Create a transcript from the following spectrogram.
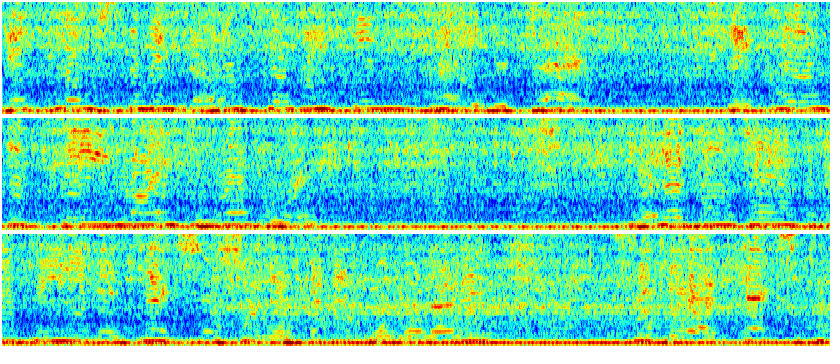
They closed the windows, so they didn't pay the tax. They called it daylight robbery. Voilà donc on devait payer des taxes sur les fenêtres de la rue. C'était la taxe pour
